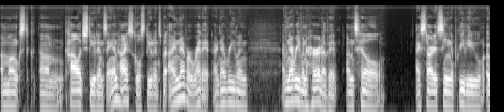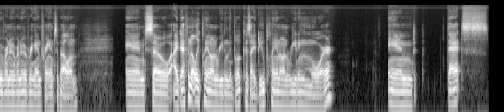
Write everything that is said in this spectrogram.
amongst um, college students and high school students, but I never read it. I never even I've never even heard of it until I started seeing the preview over and over and over again for Antebellum. And so I definitely plan on reading the book because I do plan on reading more. And that's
